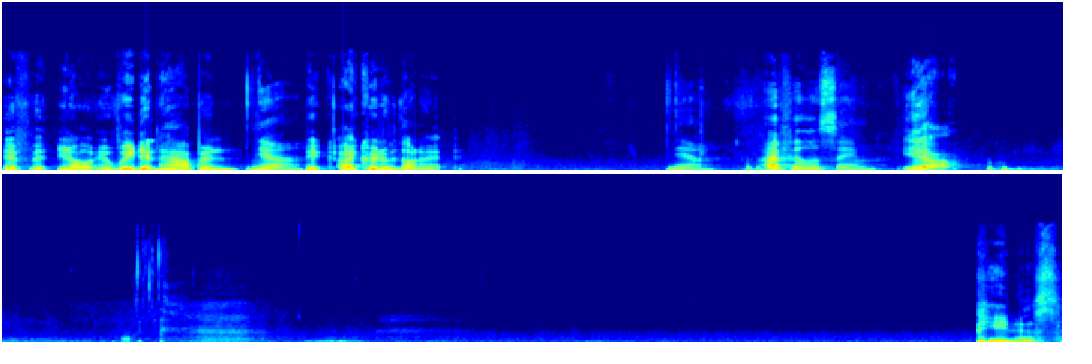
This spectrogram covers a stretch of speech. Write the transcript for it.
if it, you know if we didn't happen Yeah, it, i could have done it yeah. I feel the same. yeah penis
